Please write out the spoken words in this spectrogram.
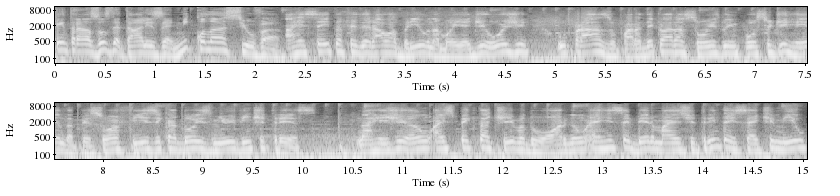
Quem traz os detalhes é Nicolas Silva. A Receita Federal abriu na manhã de hoje o prazo para declarações do Imposto de Renda Pessoa Física 2023. Na região, a expectativa do órgão é receber mais de 37 mil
